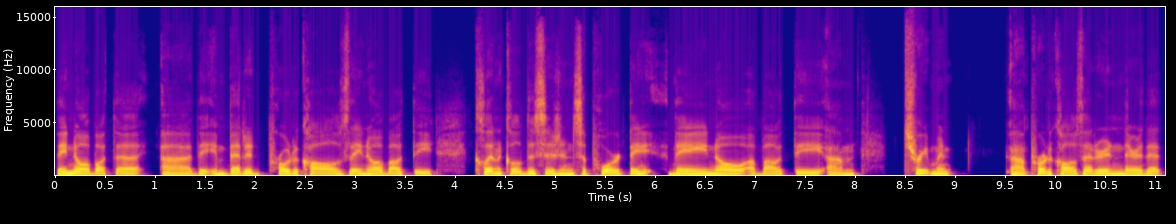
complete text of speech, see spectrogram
they know about the uh, the embedded protocols. They know about the clinical decision support. They they know about the um, treatment uh, protocols that are in there that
